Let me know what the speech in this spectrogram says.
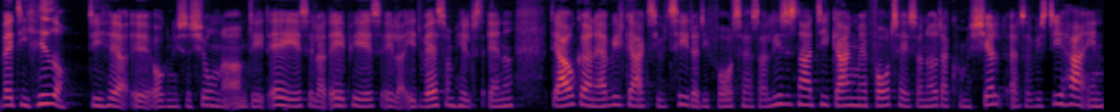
hvad de hedder de her øh, organisationer, om det er et AS eller et APS eller et hvad som helst andet. Det afgørende er, hvilke aktiviteter de foretager sig. Lige så snart de er i gang med at foretage sig noget, der er kommercielt, altså hvis de har en,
